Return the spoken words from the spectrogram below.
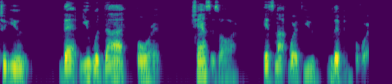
to you that you would die for it, chances are it's not worth you living for.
